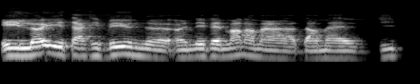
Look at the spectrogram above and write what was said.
Et là, il est arrivé un événement dans ma, dans ma vie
